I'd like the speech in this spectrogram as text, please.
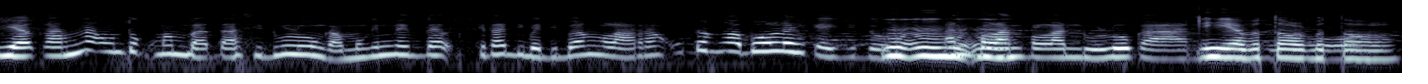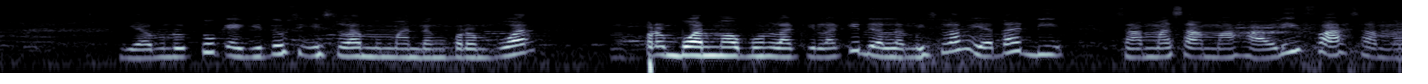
Ya karena untuk membatasi dulu. Nggak mungkin kita, tiba-tiba ngelarang udah nggak boleh kayak gitu. Mm-mm, Kan mm-mm. pelan-pelan dulu kan. Iya kayak betul gitu. betul. Ya menurutku kayak gitu sih Islam memandang perempuan perempuan maupun laki-laki dalam Islam ya tadi sama-sama khalifah sama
